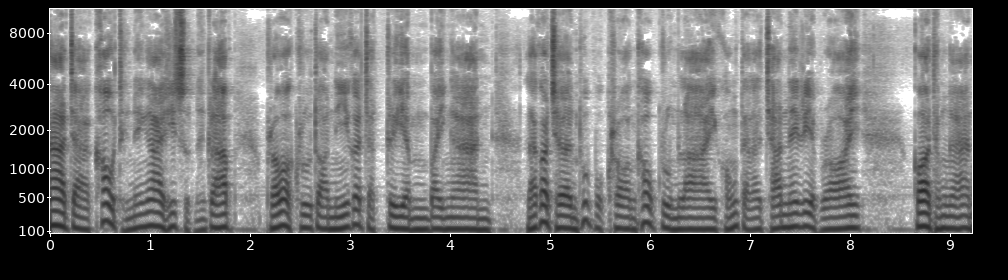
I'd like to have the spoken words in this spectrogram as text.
น่าจะเข้าถึงได้ง่ายที่สุดนะครับ เพราะว่าครูตอนนี้ก็จะเตรียมใบงาน แล้วก็เชิญผู้ปกครองเข้ากลุ่มไลน์ของแต่ละชั้นให้เรียบร้อย ก็ทำงาน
